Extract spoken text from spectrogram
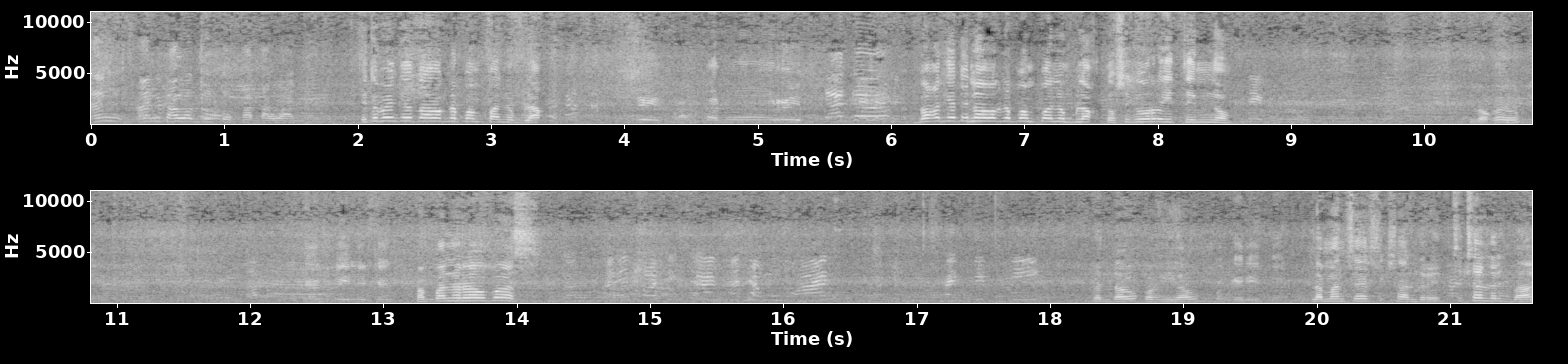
ang, ang tawag dito, katawan. Ito ba yung tinatawag na pampano black? Kasi, ang panurit. Bakit ka tinawag na pampano black to? Siguro itim, no? Laki, oh. Pampano raw, boss. Ganda, oh, pang iyaw. Pag ganito. Laman, sir, 600. 600 ba?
